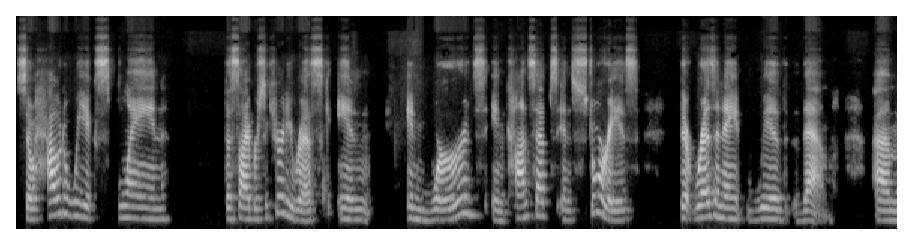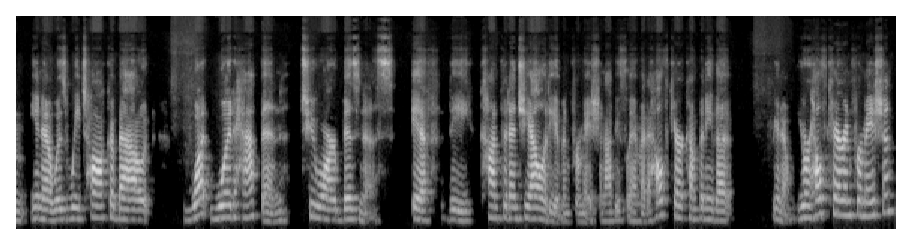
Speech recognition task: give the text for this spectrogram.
So, how do we explain the cybersecurity risk in in words, in concepts, in stories that resonate with them? Um, you know, as we talk about what would happen to our business if the confidentiality of information, obviously, I'm at a healthcare company that, you know, your healthcare information,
